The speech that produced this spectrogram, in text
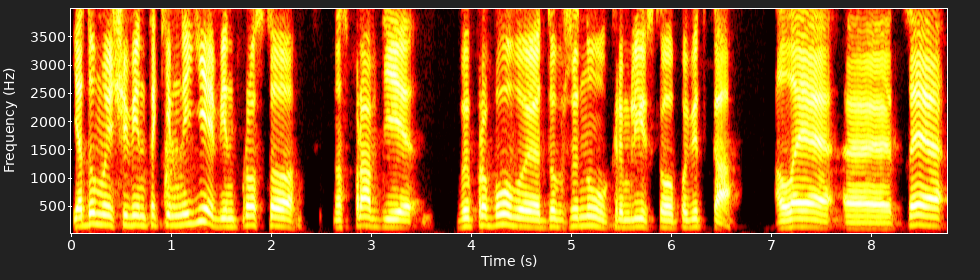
я думаю, що він таким не є. Він просто насправді випробовує довжину кремлівського повідка. Але е, це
